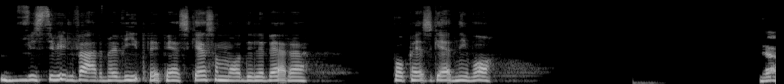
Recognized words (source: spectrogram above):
hvis de vil være med videre i PSG, så må de levere på PSG-nivå. Ja.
